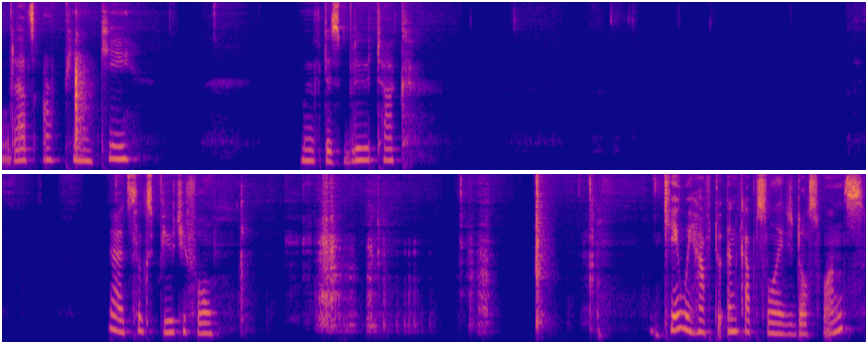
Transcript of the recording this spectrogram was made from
So that's our pinky. Move this Blu Tack. Yeah, it looks beautiful. Okay, we have to encapsulate those ones.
